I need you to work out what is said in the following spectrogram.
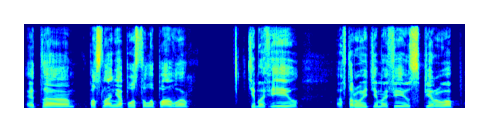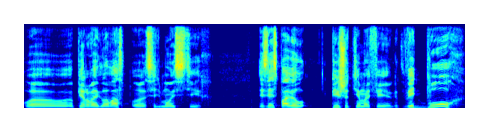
Это послание апостола Павла Тимофею, 2 Тимофею, с 1, 1 глава, 7 стих. И здесь Павел пишет Тимофею, говорит, «Ведь Бог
